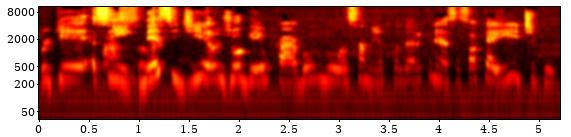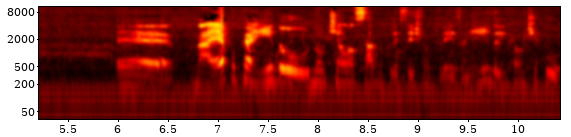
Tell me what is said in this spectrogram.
Porque, assim, Massa, nesse dia eu joguei o Carbon no lançamento quando eu era criança. Só que aí, tipo, é, na época ainda eu não tinha lançado o PlayStation 3 ainda, então, tipo,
